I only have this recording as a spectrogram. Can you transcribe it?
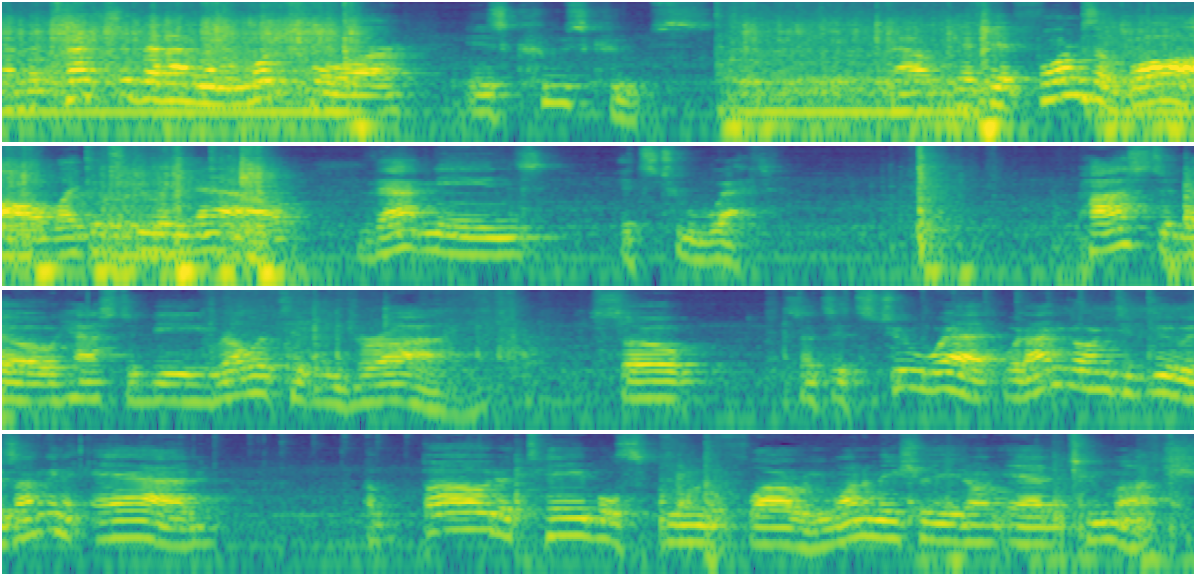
And the texture that I'm going to look for is couscous. Now, if it forms a ball like it's doing now, that means it's too wet. Pasta dough has to be relatively dry. So since it's too wet, what I'm going to do is I'm going to add about a tablespoon of flour. You want to make sure you don't add too much,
